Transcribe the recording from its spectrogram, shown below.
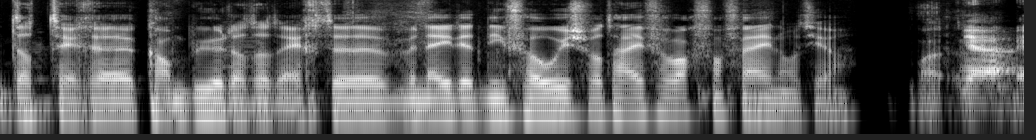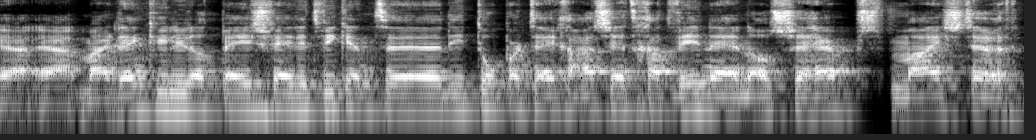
dat tegen Cambuur dat het echt beneden het niveau is wat hij verwacht van Feyenoord. Ja. Ja, ja, ja. Maar denken jullie dat PSV dit weekend eh, die topper tegen AZ gaat winnen? En als herfstmeister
